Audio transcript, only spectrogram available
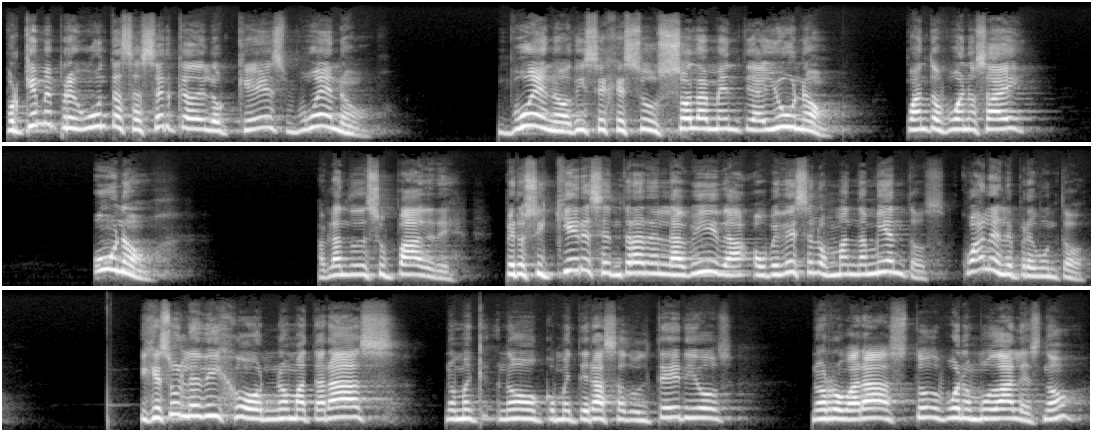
¿por qué me preguntas acerca de lo que es bueno? Bueno, dice Jesús, solamente hay uno. ¿Cuántos buenos hay? Uno. Hablando de su Padre. Pero si quieres entrar en la vida, obedece los mandamientos. ¿Cuáles? le preguntó. Y Jesús le dijo, no matarás, no, cometerás adulterios, no robarás, todos buenos modales, ¿no?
